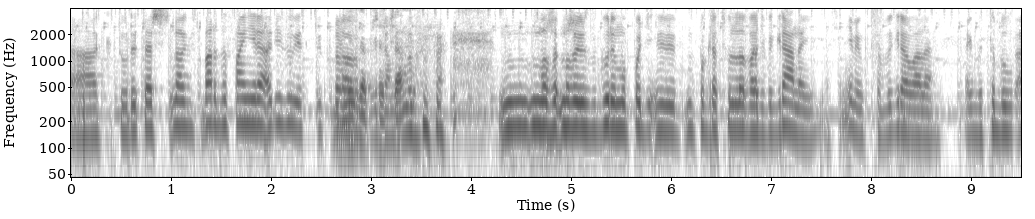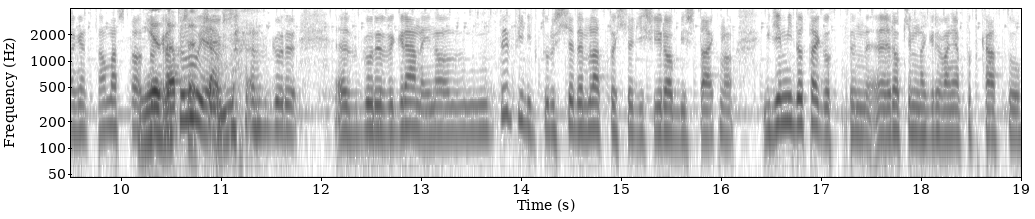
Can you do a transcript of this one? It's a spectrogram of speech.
A, który też no, bardzo fajnie realizuje swój program. zaprzeczam. może, może już z góry mu y, pogratulować wygranej. Znaczy, nie wiem, kto wygrał, ale jakby to był agent Tomasz, to, Nie to gratuluję z góry, z góry wygranej. No, ty, Filip, który 7 lat to siedzisz i robisz, tak? No, gdzie mi do tego z tym e, rokiem nagrywania podcastu?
